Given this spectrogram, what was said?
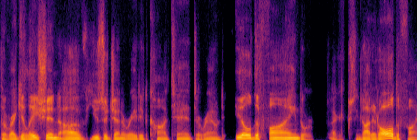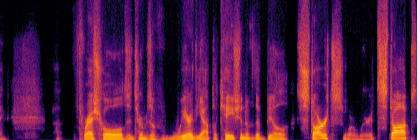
the regulation of user generated content, around ill defined or actually not at all defined thresholds in terms of where the application of the bill starts or where it stops.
